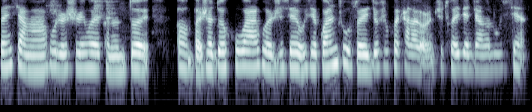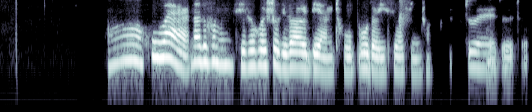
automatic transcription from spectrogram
分享啊，或者是因为可能对嗯本身对户外或者这些有一些关注，所以就是会看到有人去推荐这样的路线。哦，户外那就说明其实会涉及到一点徒步的一些行程。对对对，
